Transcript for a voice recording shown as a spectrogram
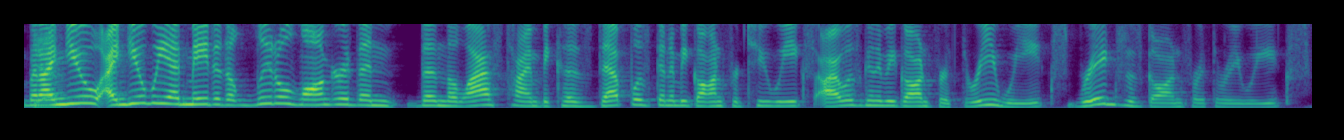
But yeah. I knew I knew we had made it a little longer than than the last time because Depp was going to be gone for 2 weeks. I was going to be gone for 3 weeks. Riggs is gone for 3 weeks.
